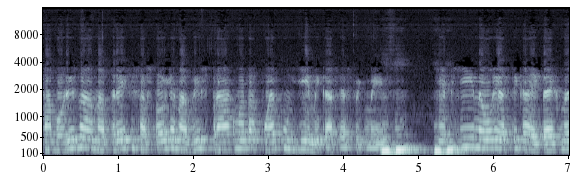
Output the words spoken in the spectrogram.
Θα μπορείς να ανατρέχεις αυτό για να δεις πράγματα που έχουν γίνει κάποια και ποιοι είναι όλοι αυτοί οι καλλιτέχνε.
